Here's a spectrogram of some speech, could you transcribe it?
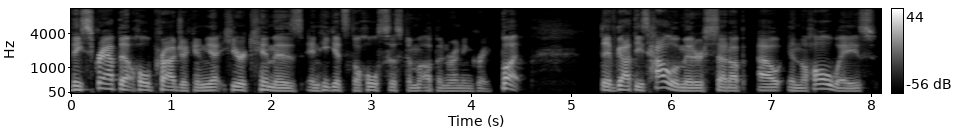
they scrap that whole project, and yet here Kim is, and he gets the whole system up and running great. But they've got these holo emitters set up out in the hallways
